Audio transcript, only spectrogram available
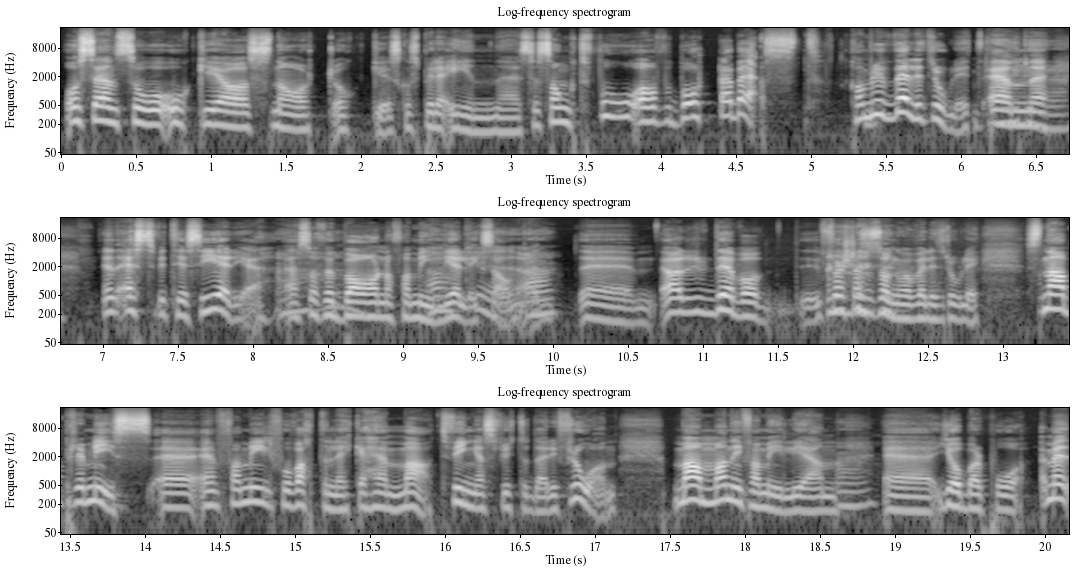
Och sen så åker jag snart och ska spela in eh, säsong två av Borta Bäst. Det kommer bli väldigt roligt. En, eh, en SVT-serie, alltså för barn och familjer Okej, liksom. ja. Eh, ja, det var, första säsongen var väldigt rolig. Snabb premiss, eh, en familj får vattenläcka hemma, tvingas flytta därifrån. Mamman i familjen eh, jobbar på, men,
